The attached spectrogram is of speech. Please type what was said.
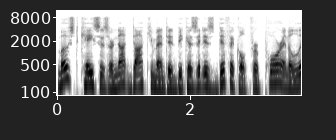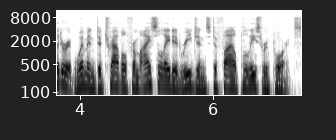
Most cases are not documented because it is difficult for poor and illiterate women to travel from isolated regions to file police reports.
